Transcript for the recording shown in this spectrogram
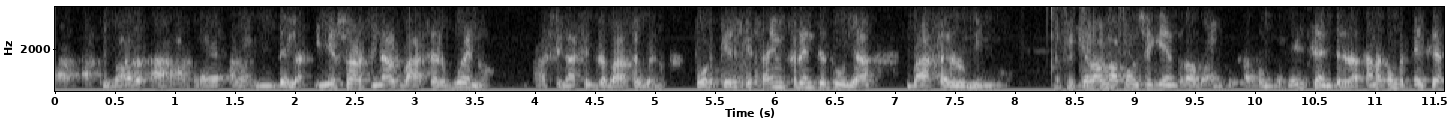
a, jugar a atraer a la clientela. Y eso al final va a ser bueno. Al final siempre va a ser bueno. Porque el que está enfrente tuya va a hacer lo mismo. ¿Qué vamos a conseguir entre, entre la competencia, entre la sana competencia?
